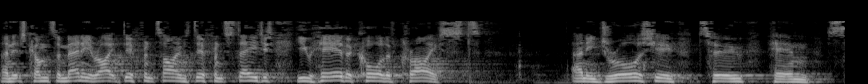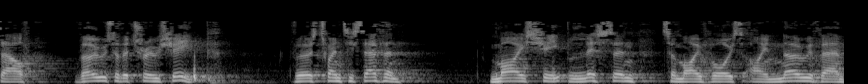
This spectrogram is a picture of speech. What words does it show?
And it's come to many, right? Different times, different stages. You hear the call of Christ and he draws you to himself. Those are the true sheep. Verse 27. My sheep listen to my voice. I know them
